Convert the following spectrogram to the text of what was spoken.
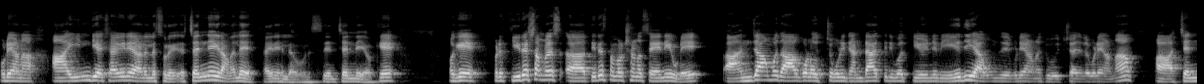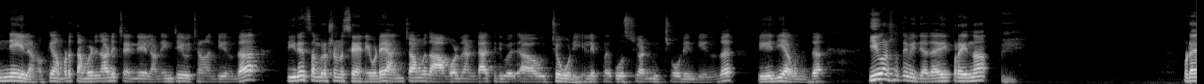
എവിടെയാണ് ആ ഇന്ത്യ ചൈനയാണല്ലേ? സോറി ചെന്നൈയിലാണ് അല്ലേ ചൈനയല്ല ചെന്നൈ ഓക്കെ ഓക്കെ ഇവിടെ തീരസംരക്ഷ തീരസംരക്ഷണ സേനയുടെ അഞ്ചാമത് ആഗോള ഉച്ചകോടി രണ്ടായിരത്തി ഇരുപത്തി ഏഴിന് വേദിയാകുന്നത് എവിടെയാണ് ചോദിച്ചാൽ എവിടെയാണ്? ചെന്നൈയിലാണ്. ഓക്കെ നമ്മുടെ തമിഴ്നാട് ചെന്നൈയിലാണ്. ഇന്ത്യ വെച്ചാണ് എന്ത് ചെയ്യുന്നത്? തീരസംരക്ഷണ സേനയുടെ അഞ്ചാമത് ആഗോള രണ്ടായിരത്തി ഇരുപത് ഉച്ചകോടി അല്ലെങ്കിൽ കോസ്റ്റ് ഗാർഡിന്റെ ഉച്ചകോടി എന്ത് ചെയ്യുന്നത്? വേദിയാകുന്നത്. ഈ വർഷത്തെ വേദി അതായത് ഈ പറയുന്ന ഇവിടെ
